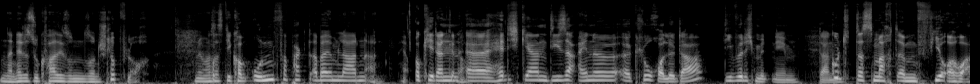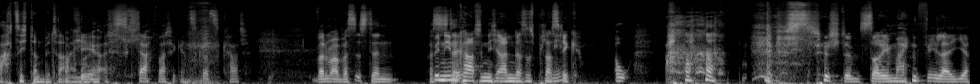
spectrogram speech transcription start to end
Und dann hättest du quasi so ein, so ein Schlupfloch. Und dann sagst die kommen unverpackt, aber im Laden an. Ja. Okay, dann Genau. äh, hätte ich gern diese eine äh, Klorolle da. Die würde ich mitnehmen. Dann. Gut, das macht ähm, 4,80 Euro dann bitte Okay, einmal. alles klar. Warte ganz kurz, Karte. Warte mal, was ist denn. Was Wir ist nehmen denn- Karte nicht an, das ist Plastik. Oh. Stimmt, sorry, mein Fehler hier.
